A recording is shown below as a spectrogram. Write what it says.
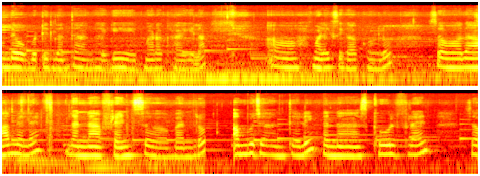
ಮುಂದೆ ಹೋಗ್ಬಿಟ್ಟಿದ್ಲಂತೆ, ಹಾಗಾಗಿ ಇದು ಮಾಡೋಕ್ಕಾಗಿಲ್ಲ ಮಳೆಗೆ ಸಿಗಾಕೊಂಡ್ಲು ಸೊ ಅದಾದಮೇಲೆ ನನ್ನ ಫ್ರೆಂಡ್ಸ್ ಬಂದರು. ಅಂಬುಜಾ ಅಂಥೇಳಿ ನನ್ನ ಸ್ಕೂಲ್ ಫ್ರೆಂಡ್ ಸೊ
